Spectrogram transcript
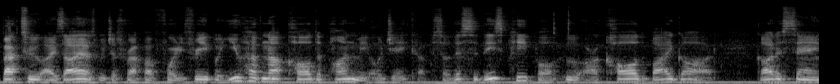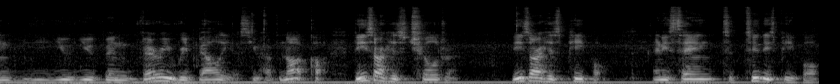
Back to Isaiah as we just wrap up 43, but you have not called upon me, O Jacob. So this these people who are called by God God is saying, you, You've been very rebellious. You have not called. These are His children, these are His people. And He's saying to, to these people,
